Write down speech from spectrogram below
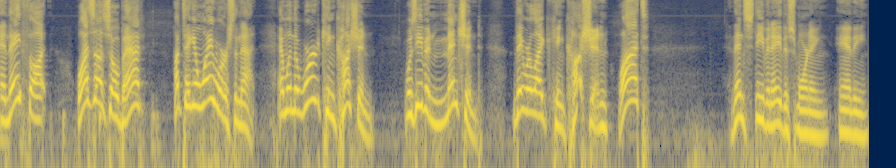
and they thought, well, that's not so bad. I've taken way worse than that. And when the word concussion was even mentioned, they were like, concussion? What? And then Stephen A this morning, Andy,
